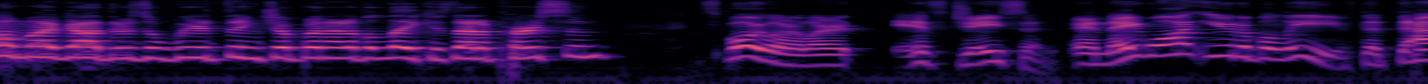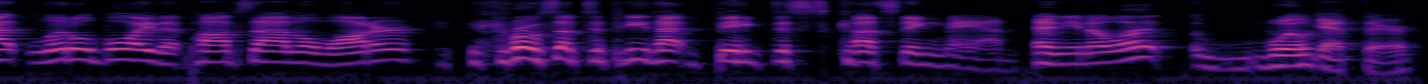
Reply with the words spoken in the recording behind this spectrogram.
oh my god, there's a weird thing jumping out of a lake. Is that a person? Spoiler alert, it's Jason. And they want you to believe that that little boy that pops out of the water grows up to be that big, disgusting man. And you know what? We'll get there.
